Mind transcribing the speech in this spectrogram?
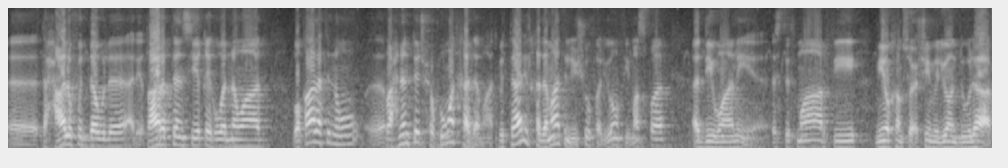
آه، تحالف الدولة، الإطار التنسيقي هو النواة، وقالت إنه آه، راح ننتج حكومة خدمات، بالتالي الخدمات اللي نشوفها اليوم في مصفى الديوانية، استثمار في 125 مليون دولار،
